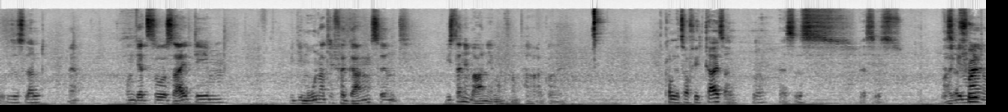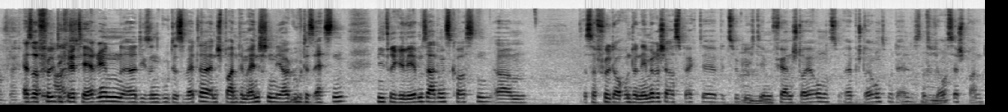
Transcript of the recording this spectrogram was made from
in dieses Land. Ja. Und jetzt so seitdem, wie die Monate vergangen sind, wie ist deine Wahrnehmung von Paraguay? Kommt jetzt auf die Details an. Ne? Es ist, es ist es erfüllt, es erfüllt die Kriterien, äh, die sind gutes Wetter, entspannte Menschen, ja, mhm. gutes Essen, niedrige Lebenshaltungskosten. Ähm, es erfüllt auch unternehmerische Aspekte bezüglich mhm. dem fairen Steuerungs äh, Besteuerungsmodell. Das ist natürlich mhm. auch sehr spannend.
